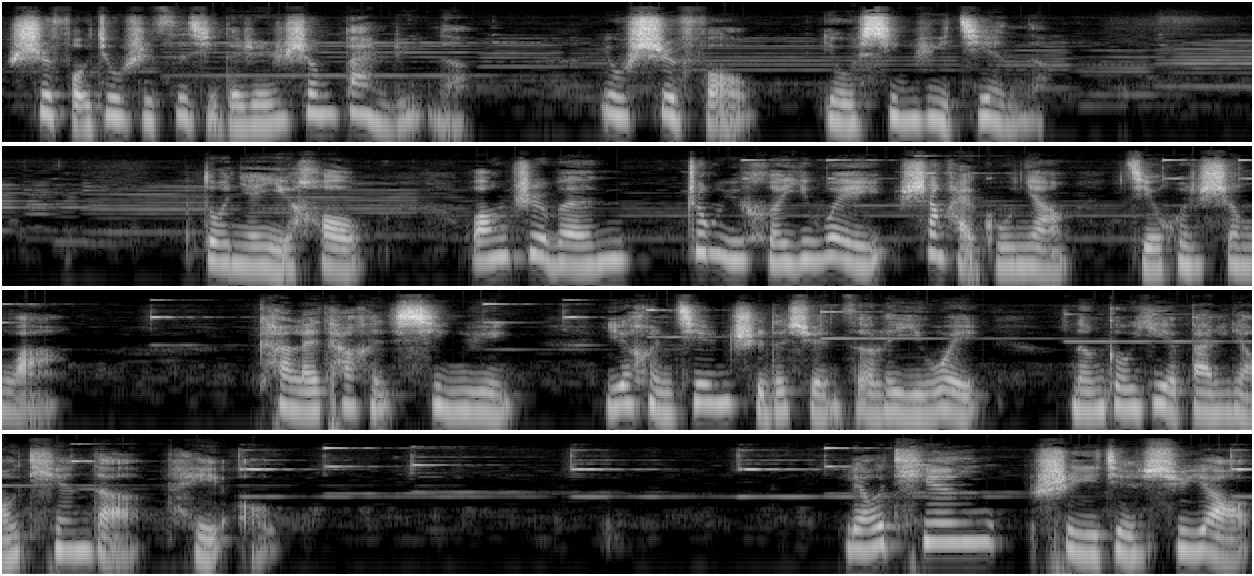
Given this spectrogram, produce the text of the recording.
是否就是自己的人生伴侣呢？又是否有幸遇见呢？多年以后，王志文终于和一位上海姑娘结婚生娃。看来他很幸运，也很坚持地选择了一位能够夜半聊天的配偶。聊天是一件需要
